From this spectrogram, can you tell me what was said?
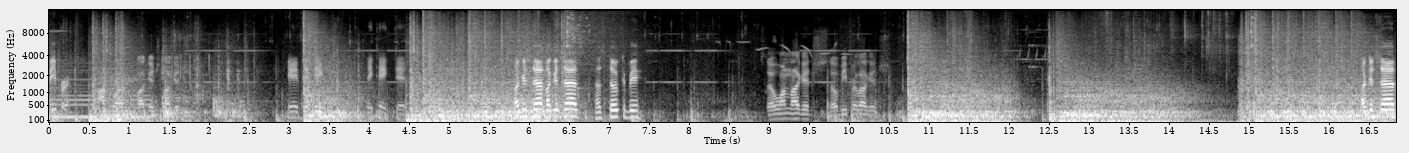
Beeper. Aqua, luggage, luggage. Okay, they take, they take it. Luggage dead, luggage dead. That's Dokkaebi. Still one luggage, still beeper luggage. Luggage dead.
